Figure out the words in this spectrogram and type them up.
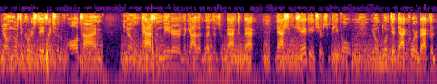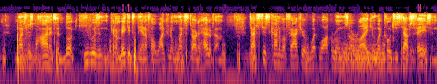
you know, North Dakota State's like sort of all time you know, passing leader and the guy that led them to back-to-back national championships. And people, you know, looked at that quarterback that Wentz was behind and said, "Look, he wasn't going to make it to the NFL. Why couldn't Wentz start ahead of him?" That's just kind of a factor of what locker rooms are like and what coaching staffs face. And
